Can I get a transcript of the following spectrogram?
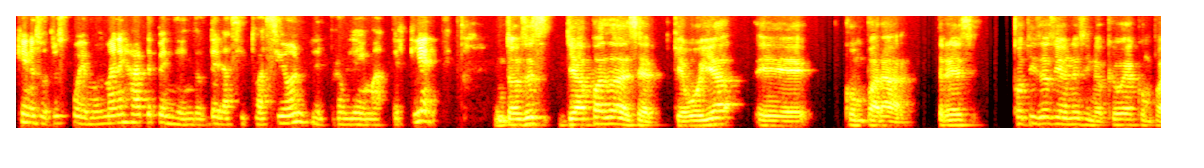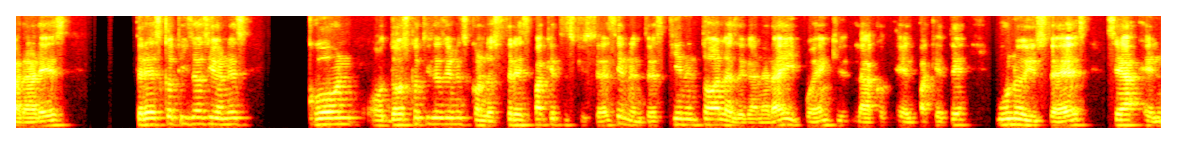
que nosotros podemos manejar dependiendo de la situación, del problema del cliente. Entonces ya pasa de ser que voy a eh, comparar tres cotizaciones, sino que voy a comparar es tres cotizaciones con, o dos cotizaciones con los tres paquetes que ustedes tienen. Entonces tienen todas las de ganar ahí. Pueden que el paquete uno de ustedes sea el,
